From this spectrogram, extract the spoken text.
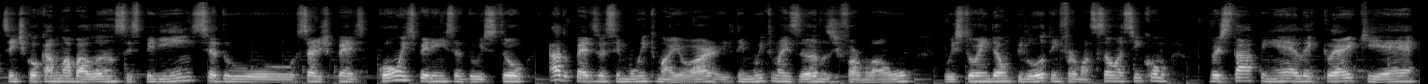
se a gente colocar numa balança a experiência do Sérgio Pérez com a experiência do Stroll, a do Pérez vai ser muito maior, ele tem muito mais anos de Fórmula 1 o Stroll ainda é um piloto em formação, assim como Verstappen é, Leclerc é,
